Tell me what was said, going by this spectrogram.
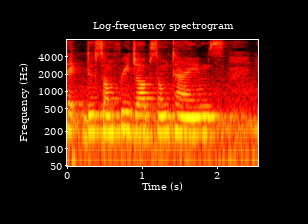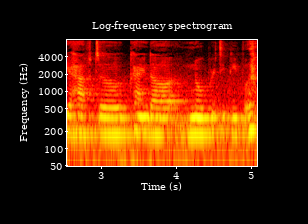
take do some free jobs sometimes. You have to kind of know pretty people.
